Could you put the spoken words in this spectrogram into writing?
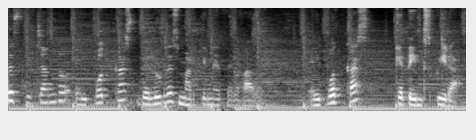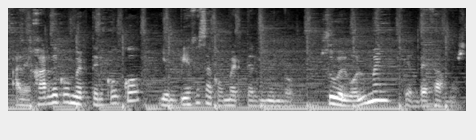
escuchando el podcast de Lourdes Martínez Delgado, el podcast que te inspira a dejar de comerte el coco y empieces a comerte el mundo. Sube el volumen que empezamos.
